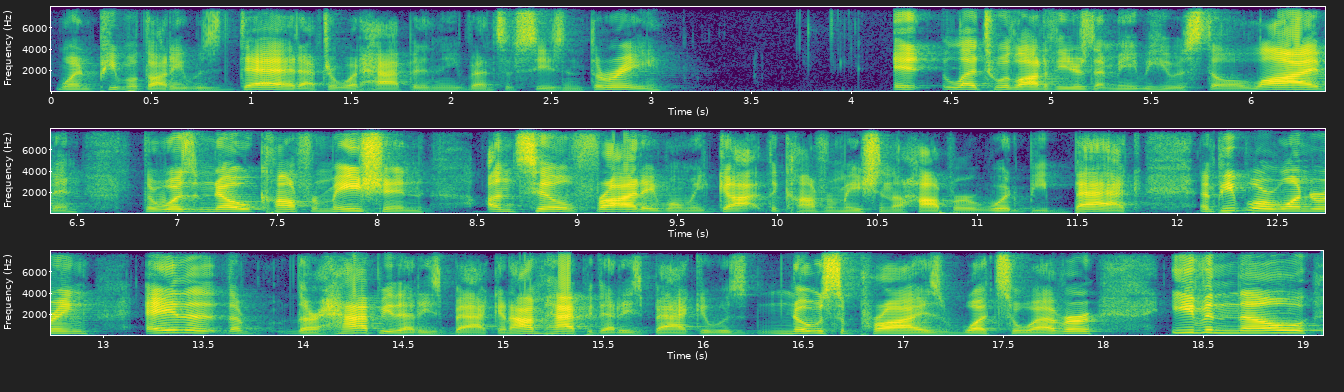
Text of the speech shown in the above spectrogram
when people thought he was dead after what happened in the events of season three, it led to a lot of theories that maybe he was still alive, and there was no confirmation until Friday when we got the confirmation that Hopper would be back. And people are wondering, a that they're happy that he's back, and I'm happy that he's back. It was no surprise whatsoever, even though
